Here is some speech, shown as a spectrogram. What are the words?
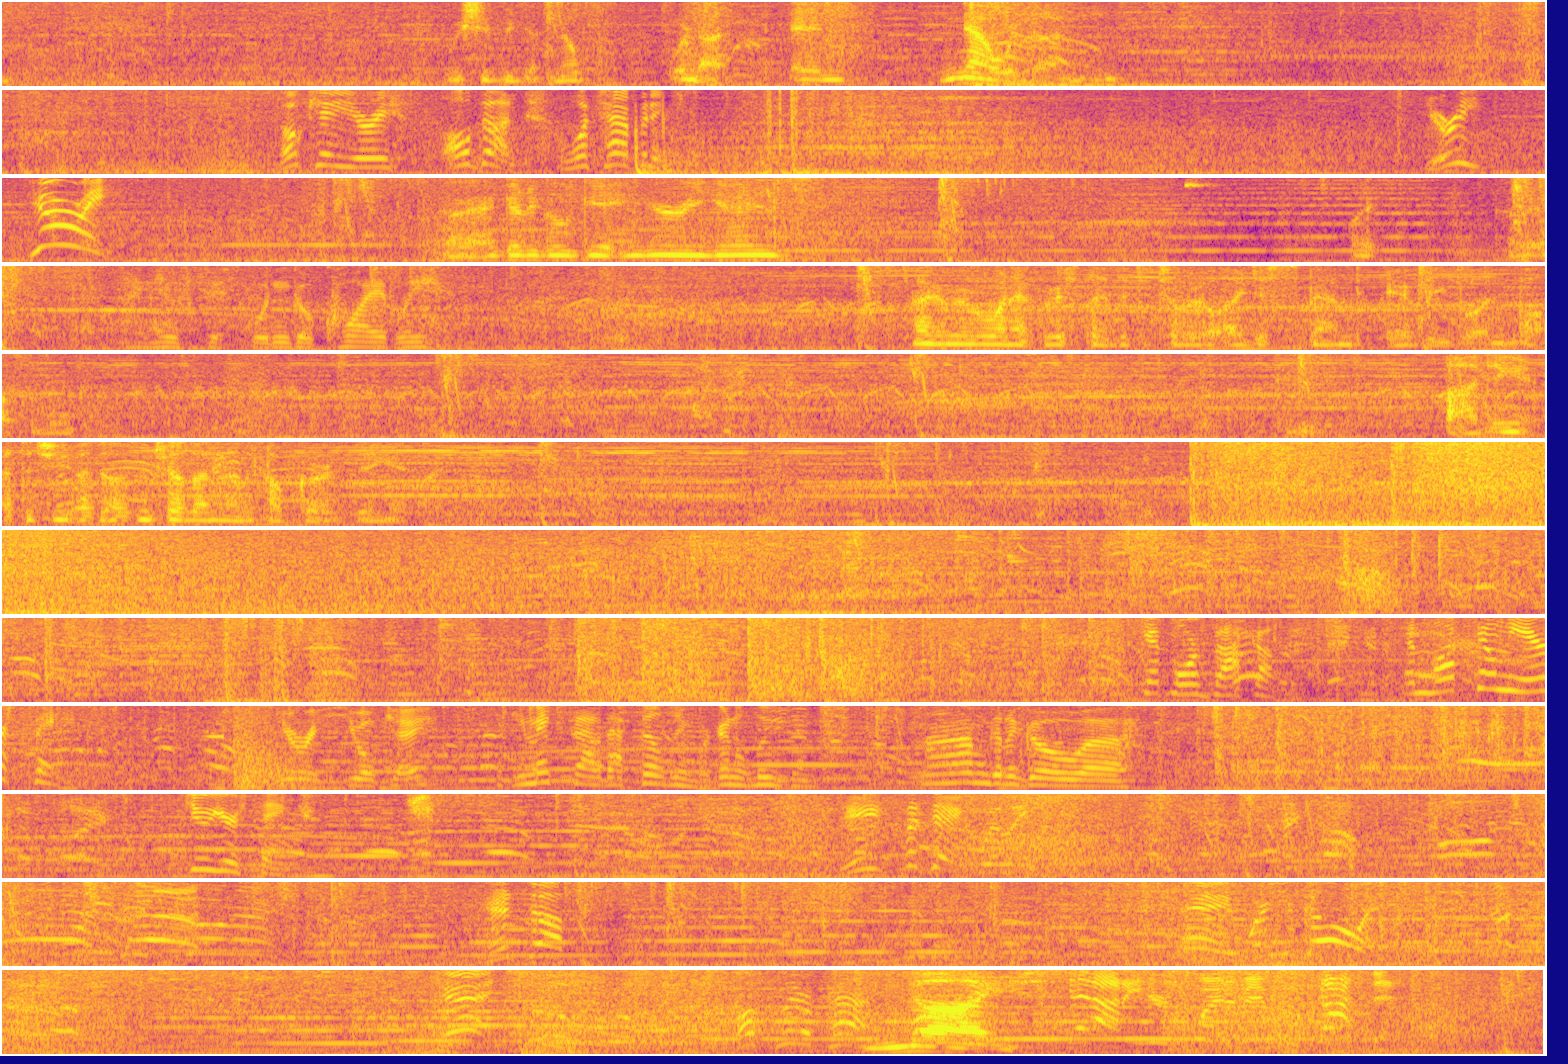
We should be done. Nope, we're not. And now we're done. Okay, Yuri. All done. What's happening? Yuri? Yuri! Alright, I gotta go get Yuri, guys. What? Okay. I knew Fisk wouldn't go quietly. I remember when I first played the tutorial, I just spammed every button possible. Okay. Ah, dang it. At the you, I was gonna try landing on the cop car. Dang it. That building, we're gonna lose him. I'm gonna go, uh... Do your thing. Yes! He's the day, Willie. Heads up. Hey, where you going? Catch. I'll clear a path. Nice!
